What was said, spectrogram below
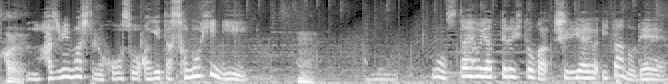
はい初めましての放送を上げたその日に、うん。あのもうスタイフやってる人が、知り合いがいたので、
